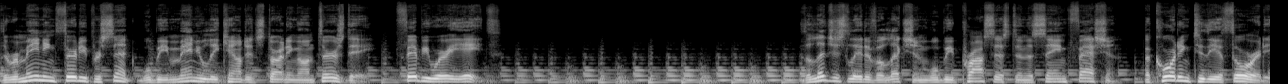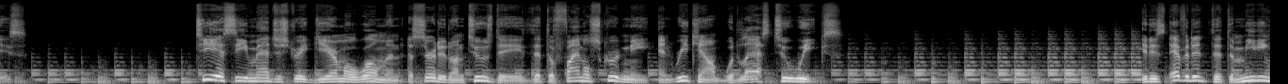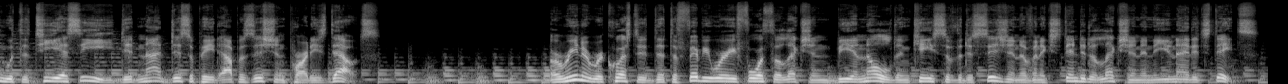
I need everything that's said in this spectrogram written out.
The remaining 30% will be manually counted starting on Thursday, February 8th. The legislative election will be processed in the same fashion, according to the authorities. TSE Magistrate Guillermo Wellman asserted on Tuesday that the final scrutiny and recount would last two weeks. It is evident that the meeting with the TSE did not dissipate opposition parties' doubts. Arena requested that the February 4th election be annulled in case of the decision of an extended election in the United States.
